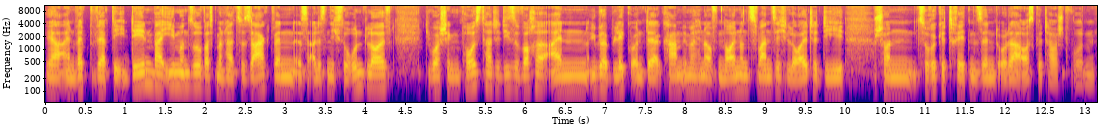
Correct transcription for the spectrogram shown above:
ja ein Wettbewerb der Ideen bei ihm und so, was man halt so sagt, wenn es alles nicht so rund läuft. Die Washington Post hatte diese Woche einen Überblick und der kam immerhin auf 29 Leute, die schon zurückgetreten sind oder ausgetauscht wurden.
